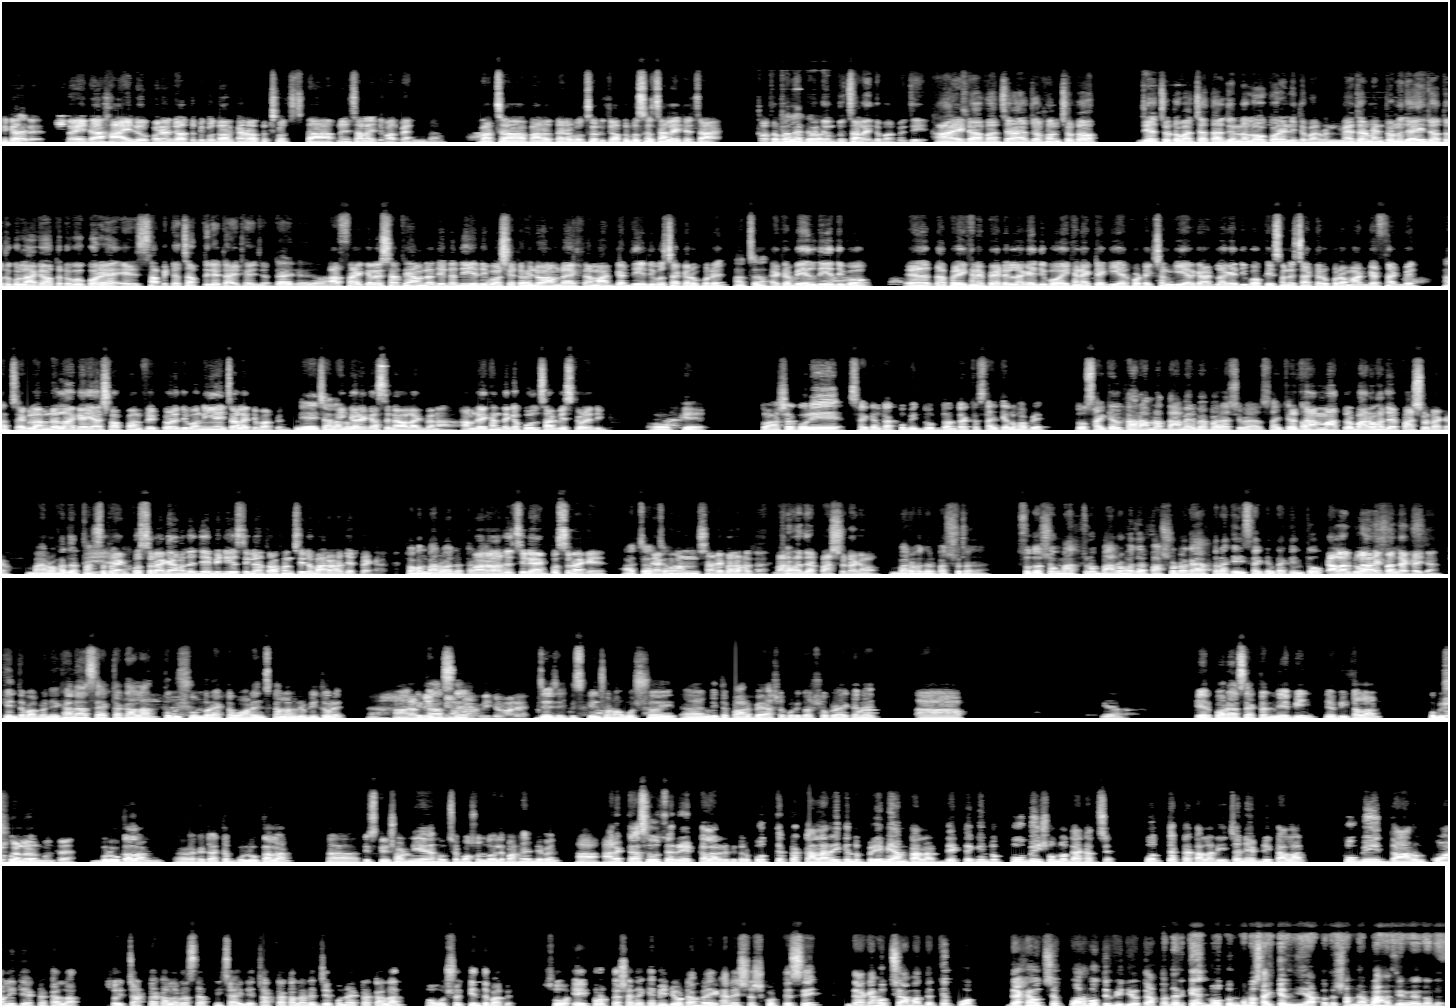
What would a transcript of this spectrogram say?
ঠিক আছে? তো এটা হাই লো করে যতটুকু দরকার অতটুকু আপনি চালাইতে পারবেন। বাচ্চা বারো তেরো বছর যত বছর চালাইতে চায় তত বছর পর্যন্ত চালাইতে পারবে জি। আর আচ্ছা। এটা বাচ্চা যখন ছোট যে ছোট বাচ্চা তার জন্য লো করে নিতে পারবেন। মেজারমেন্ট অনুযায়ী যতটুকু লাগে অতটুকু করে এই সাবিটা চাপ দিলে টাইট হয়ে যাবে। হয়ে। আর সাইকেলের সাথে আমরা যেটা দিয়ে দিব সেটা হলো আমরা একটা মাঠগার্ড দিয়ে দিব চাকার উপরে। আচ্ছা। একটা বেল দিয়ে দিব। তারপরে এখানে প্যাডেল লাগাই দিব এখানে একটা গিয়ার প্রোটেকশন গিয়ার গার্ড লাগাই দিব পেছনের চাকার উপরে মাড গার্ড থাকবে। আচ্ছা। এগুলো আমরা লাগাইয়া সব কমপ্লিট করে দিব নিয়েই চালাতে পারবেন। নিয়ে চালানো কাছে নেওয়া লাগবে না। আমরা এখান থেকে ফুল সার্ভিস করে দিই। ওকে। তো আশা করি সাইকেলটা খুবই দুর্দান্ত একটা সাইকেল হবে। তো সাইকেলটার আমরা দামের ব্যাপারে আসি ভাই এটার সাইকেলটা দাম মাত্র বারো হাজার পাঁচশো টাকা। বারো হাজার পাঁচশো টাকা। এক বছর আগে আমাদের যে ভিডিও ছিল তখন ছিল বারো হাজার টাকা। তখন বারো হাজার টাকা। বারো হাজার ছিল এক বছর আগে। আচ্ছা আচ্ছা। এখন সাড়ে বারো হাজার বারো হাজার পাঁচশো টাকা। বারো হাজার পাঁচশো টাকা। তো দর্শক মাত্র বারো হাজার পাঁচশো টাকায় আপনারা এই সাইকেলটা কিন্তু কালারগুলো আরেকবার দেখাই যান কিনতে পারবেন। এখানে আছে একটা কালার খুবই সুন্দর একটা অরেঞ্জ কালারের ভিতরে। আর এটা আছে জি জি স্ক্রিনশট অবশ্যই নিতে পারবে। আশা করি দর্শকরা এখানে আহ, এরপরে আছে একটা নেভি নেভি কালার খুবই সুন্দর। ব্লু কালার এটা একটা ব্লু কালার স্ক্রিনশট নিয়ে হচ্ছে পছন্দ হলে পাঠিয়ে দেবেন। আরেকটা আছে হচ্ছে রেড কালারের ভিতরে। প্রত্যেকটা কালারই কিন্তু প্রিমিয়াম কালার দেখতে কিন্তু খুবই সুন্দর দেখাচ্ছে। প্রত্যেকটা colour each and every colour খুবই দারুণ কোয়ালিটি একটা কালার তো এই চারটা কালার আছে, আপনি চাইলে চারটা কালারের যে কোনো একটা কালার অবশ্যই কিনতে পারবেন। সো এই প্রত্যাশা রেখে ভিডিওটা আমরা এখানে শেষ করতেছি। দেখা হচ্ছে আমাদেরকে দেখা হচ্ছে পরবর্তী ভিডিওতে আপনাদেরকে নতুন কোনো সাইকেল নিয়ে আপনাদের সামনে আমরা হাজির হয়ে যাব।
